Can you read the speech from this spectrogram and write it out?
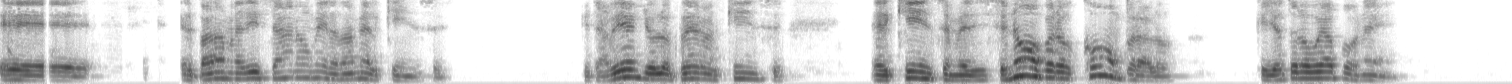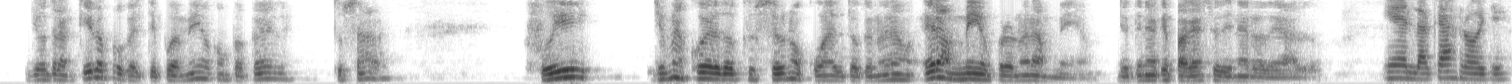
eh, el pana me dice, ah, no, mira, dame al 15. Y está bien, yo lo espero al 15. El 15 me dice, no, pero cómpralo, que yo te lo voy a poner. Yo tranquilo, porque el tipo es mío con papeles, tú sabes. Fui, yo me acuerdo que usé unos cuartos que no eran, eran míos, pero no eran míos. Yo tenía que pagar ese dinero de algo. Mierda, que arrolle.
